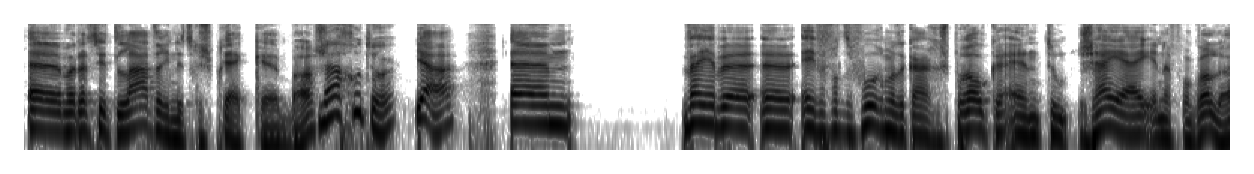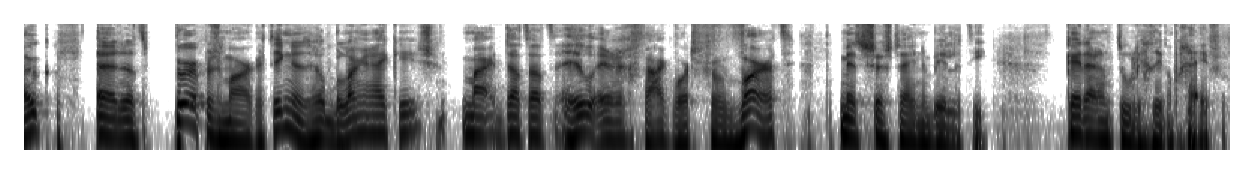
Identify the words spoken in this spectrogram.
Eh, maar dat zit later in het gesprek, eh, Bas. Nou, goed hoor. Ja, ehm, wij hebben eh, even van tevoren met elkaar gesproken. En toen zei jij, en dat vond ik wel leuk, eh, dat purpose marketing dat heel belangrijk is. Maar dat dat heel erg vaak wordt verward met sustainability. Kun je daar een toelichting op geven?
